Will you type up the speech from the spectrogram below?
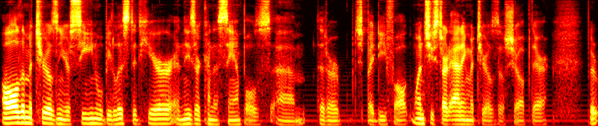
All the materials in your scene will be listed here, and these are kind of samples um, that are just by default. Once you start adding materials, they'll show up there. But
